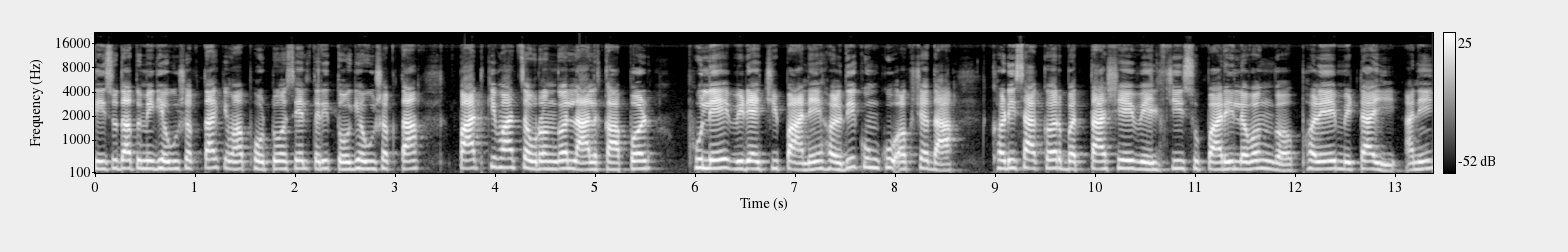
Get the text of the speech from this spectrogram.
तीसुद्धा तुम्ही घेऊ शकता किंवा फोटो असेल तरी तो घेऊ शकता. पाट किंवा चौरंग लाल कापड फुले विड्याची पाने हळदी कुंकू अक्षदा खडीसाखर बत्ताशे वेलची सुपारी लवंग फळे मिठाई आणि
